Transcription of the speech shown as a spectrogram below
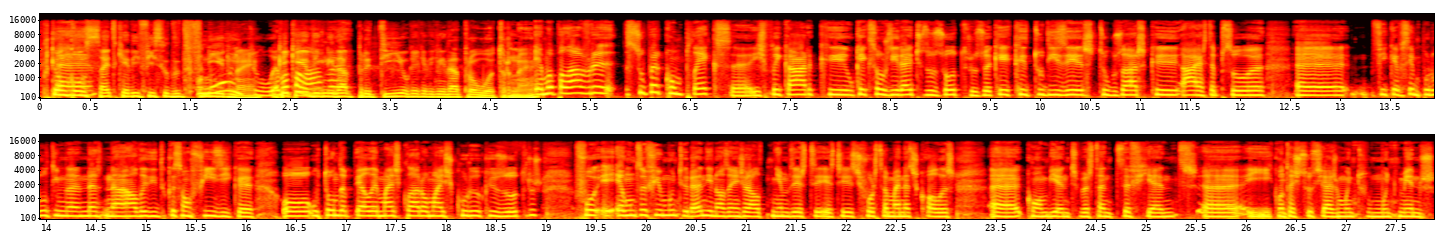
Porque é um ah, conceito que é difícil de definir, não é? muito. O É que é que é a palavra- dignidade para ti e o que é que é a dignidade para o outro, não é? É uma palavra super complexa e explicar que, o que é que são os direitos dos outros, o que é que tu dizeres, tu gozares que ah, esta pessoa ah, fica sempre por último na, na- na aula de educação física ou o tom da pele é mais claro ou mais escuro do que os outros, foi, é um desafio muito grande e nós em geral tínhamos este, este esforço também nas escolas ah, com ambientes bastante desafiantes ah, e contextos sociais muito, muito menos,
